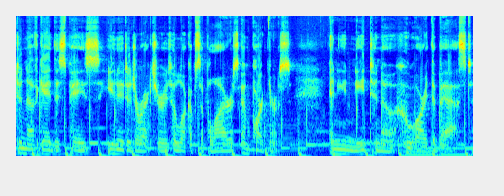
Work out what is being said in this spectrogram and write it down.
To navigate this space, you need a directory to look up suppliers and partners, and you need to know who are the best.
